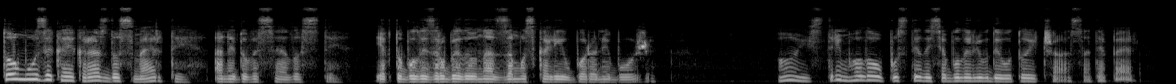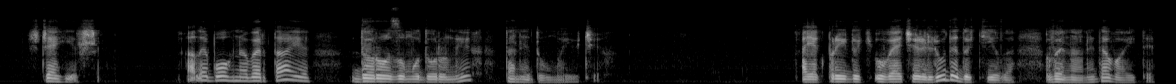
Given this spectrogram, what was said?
То музика якраз до смерти, а не до веселости, як то були зробили у нас за москалів, борони Боже. Ой, стрімголов пустилися були люди у той час, а тепер ще гірше. Але Бог навертає до розуму дурних та недумаючих. А як прийдуть увечері люди до тіла, вина не давайте,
